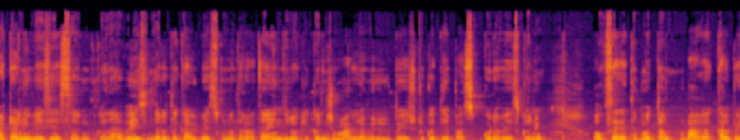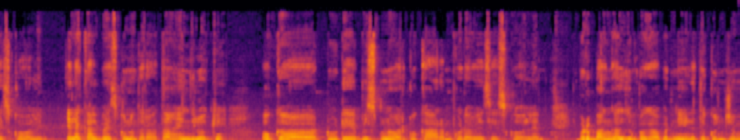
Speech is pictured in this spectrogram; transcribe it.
బఠానీ వేసేసాం కదా వేసిన తర్వాత కలిపేసుకున్న తర్వాత ఇందులోకి కొంచెం అల్లం వెల్లుల్లి పేస్ట్ కొద్దిగా పసుపు కూడా వేసుకొని ఒకసారి అయితే మొత్తం బాగా కలిపేసుకోవాలి. ఇలా కలిపేసుకున్న తర్వాత ఇందులోకి ఒక టూ టేబుల్ స్పూన్ వరకు కారం కూడా వేసేసుకోవాలి. ఇప్పుడు బంగాళదుంప కాబట్టి నేనైతే కొంచెం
